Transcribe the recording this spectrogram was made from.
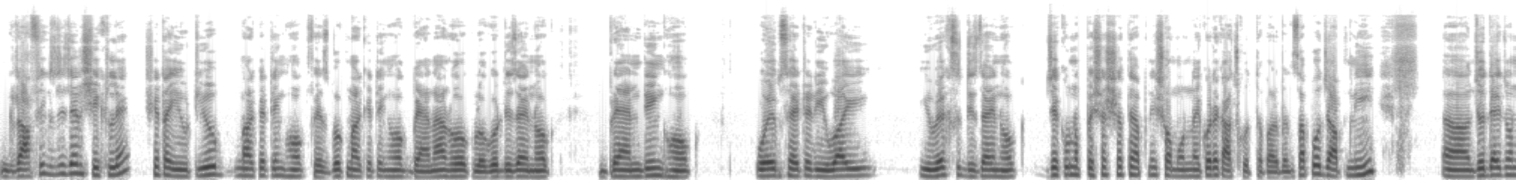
গ্রাফিক্স ডিজাইন শিখলে সেটা ইউটিউব মার্কেটিং হোক ফেসবুক মার্কেটিং হোক ব্যানার হোক লোগো ডিজাইন হোক ব্র্যান্ডিং হোক ওয়েবসাইটের ইউআই ইউএক্স ডিজাইন হোক যে কোনো পেশার সাথে আপনি সমন্বয় করে কাজ করতে পারবেন। সাপোজ আপনি যদি একজন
